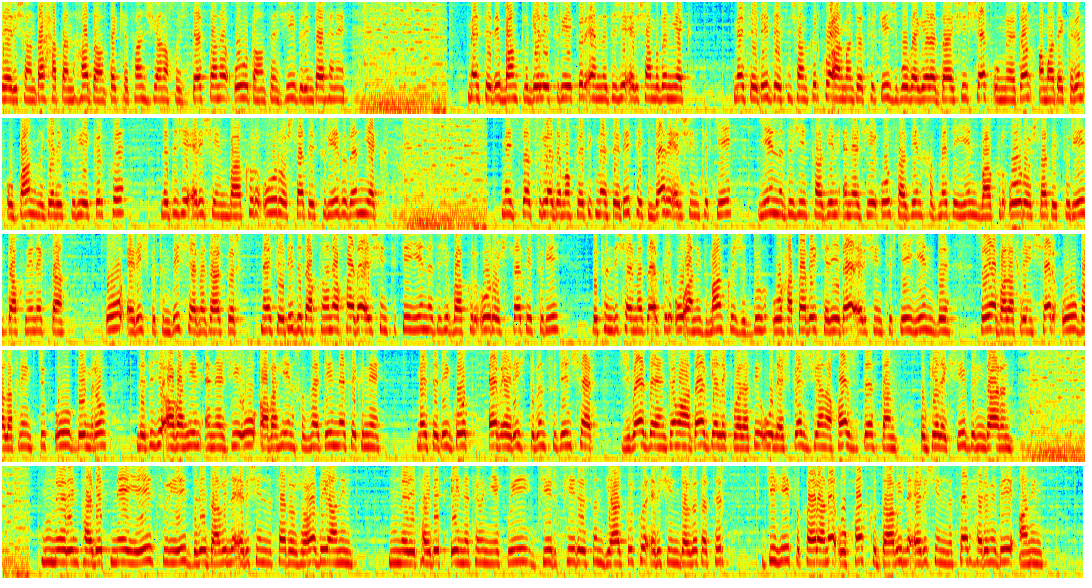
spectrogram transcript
درişanda hattanha 12 kesan jiyana xujdestane û danzen jî birîndar hene. Mesedê banklı gelê Sûriye kir em li dijî erîşan bibin yek. MSD destnîşan kir ku armanca Tirkiye ji bo vegera Daişî şert û mercan amadekirin û bang li gelê Sûriyê kir ku li dijî Bakur û Rojhilatê Sûriyê bibin yek. Meclisa Suriya Demokratik MSD tekildarê êrişên Tirkiye yên li dijî saziyên enerjiyê û saziyên xizmetê yên Bakur û Rojhilatê Sûriyê daxuyenek da û êriş bi şermezar kir. MSD di daxuyana xwe de êrişên Tirkiye yên dijî Bakur û Rojhilatê Sûriyê bi tundî şermezar kir û anî ziman ku ji duh û heta vê keriyê de êrişên Tirkiye yên bi rêya balafirên şer û balafirên biçûk û bê mirov li dijî avahiyên enerjî û avahiyên xizmetê nesekine. MSD got ev êriş dibin sucên şer ji ber de encama da gelek welatî û leşker jiyana xwe ji dest dan û gelek jî birîndarin. Nûnerên taybet neyê Sûriyê divê dawî li êrişên li ser Rojava beyanîn. Nûnerê taybet ê netewên yekbûyî Cîr Peterson diyar kir ku êrişên dewleta Tirk cihê fikarane ku dawî li êrişên li ser herêmê bê anîn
